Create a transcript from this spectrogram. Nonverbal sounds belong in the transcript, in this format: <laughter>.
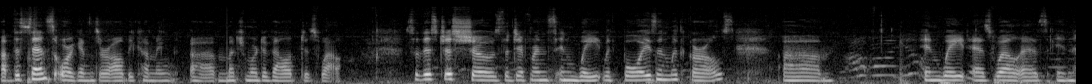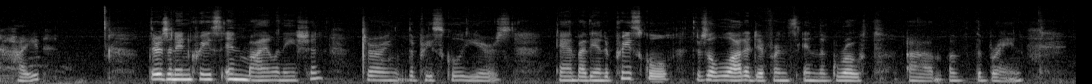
Uh, the sense organs are all becoming uh, much more developed as well. So this just shows the difference in weight with boys and with girls, um, in weight as well as in height. There's an increase in myelination during the preschool years. And by the end of preschool, there's a lot of difference in the growth um, of the brain.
